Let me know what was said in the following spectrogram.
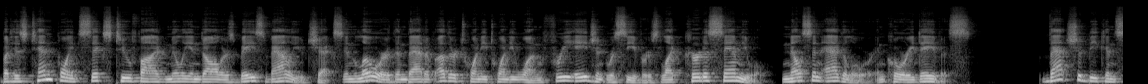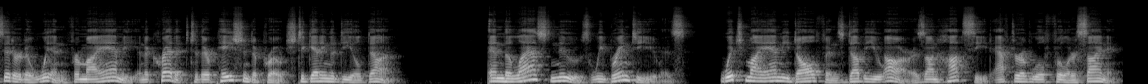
but his $10.625 million base value checks in lower than that of other 2021 free agent receivers like Curtis Samuel, Nelson Agholor and Corey Davis. That should be considered a win for Miami and a credit to their patient approach to getting the deal done. And the last news we bring to you is, which Miami Dolphins WR is on hot seat after of Will Fuller signing.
